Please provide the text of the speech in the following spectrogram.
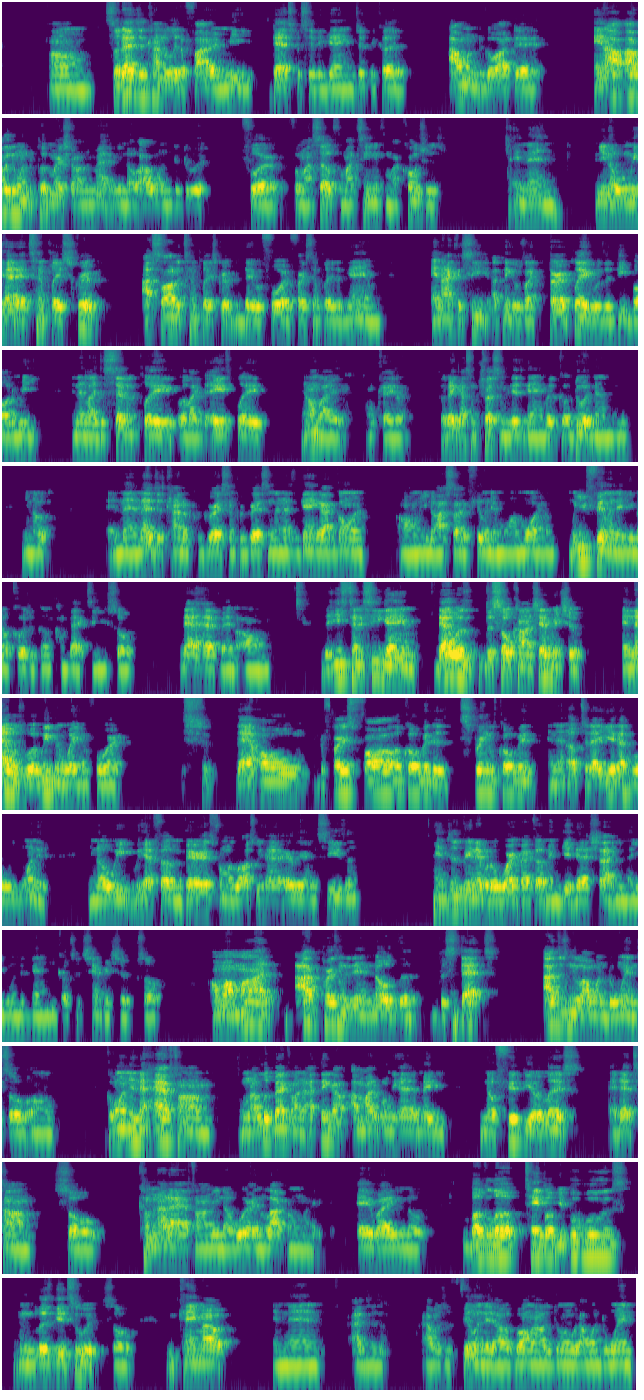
Um, so that just kind of lit a fire in me that specific game, just because I wanted to go out there and I, I, really wanted to put Mercer on the map. You know, I wanted to do it for for myself, for my team, for my coaches. And then, you know, when we had that template script, I saw the template script the day before, the first template of the game, and I could see. I think it was like third play was a deep ball to me, and then like the seventh play or like the eighth play, and I'm like, okay, so they got some trust in me this game. Let's go do it then. You know, and then that just kind of progressed and progressed. And then as the game got going, um, you know, I started feeling it more and more. And when you're feeling it, you know, coach is gonna come back to you. So that happened. Um, the East Tennessee game, that was the SoCon championship. And that was what we've been waiting for. That whole the first fall of COVID, the spring of COVID, and then up to that year, that's what we wanted. You know, we we had felt embarrassed from a loss we had earlier in the season, and just being able to work back up and get that shot. You know, you win this game, you go to the championship. So on my mind, I personally didn't know the the stats. I just knew I wanted to win. So um, going into halftime, when I look back on it, I think I, I might have only had maybe you know 50 or less at that time. So coming out of halftime, you know, we're in the locker room like everybody, you know, buckle up, tape up your boo boos, and let's get to it. So we came out, and then I just I was just feeling it. I was balling. I was doing what I wanted to win.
